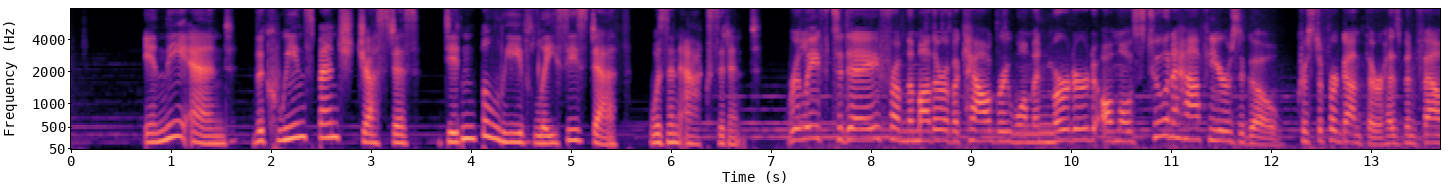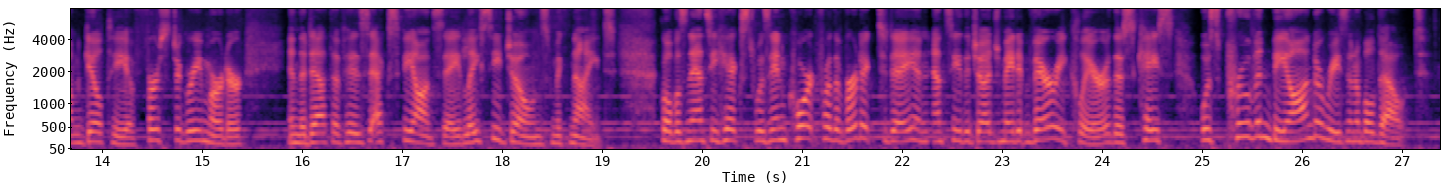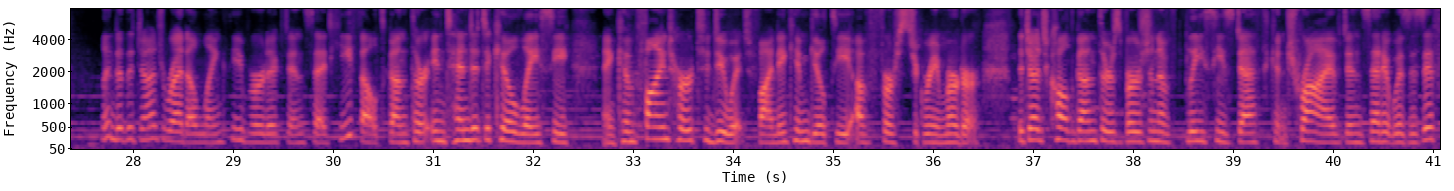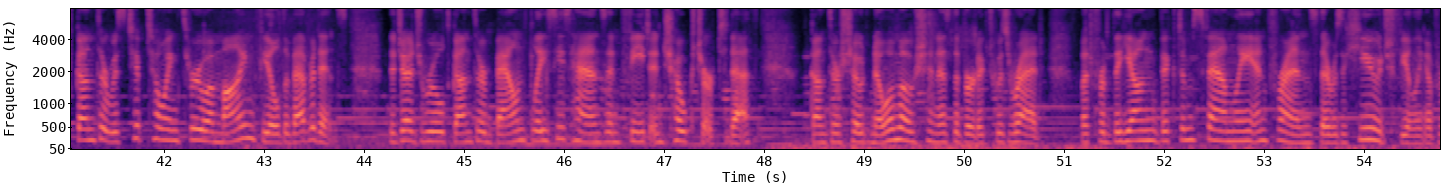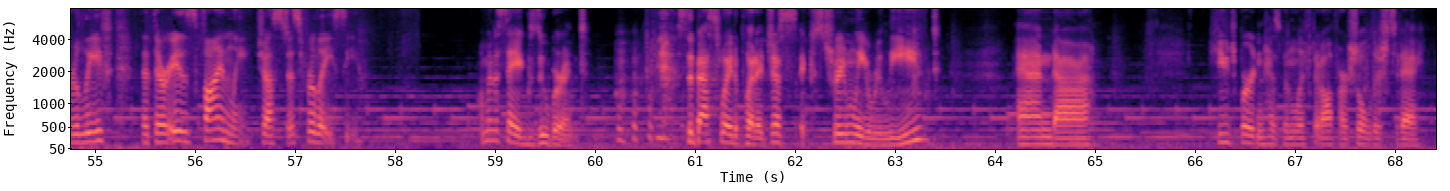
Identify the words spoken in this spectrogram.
In the end, the Queen's Bench justice didn't believe Lacey's death was an accident. Relief today from the mother of a Calgary woman murdered almost two and a half years ago. Christopher Gunther has been found guilty of first degree murder in the death of his ex fiancee, Lacey Jones McKnight. Global's Nancy Hixt was in court for the verdict today, and Nancy, the judge, made it very clear this case was proven beyond a reasonable doubt. Linda, the judge read a lengthy verdict and said he felt Gunther intended to kill Lacey and confined her to do it, finding him guilty of first degree murder. The judge called Gunther's version of Lacey's death contrived and said it was as if Gunther was tiptoeing through a minefield of evidence. The judge ruled Gunther bound Lacey's hands and feet and choked her to death. Gunther showed no emotion as the verdict was read, but for the young victim's family and friends, there was a huge feeling of relief that there is finally justice for Lacey. I'm going to say exuberant. it's the best way to put it. Just extremely relieved, and uh, huge burden has been lifted off our shoulders today.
